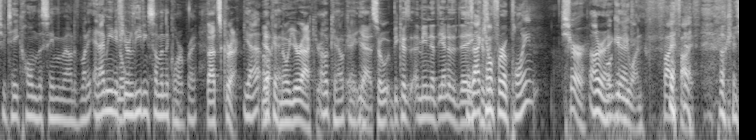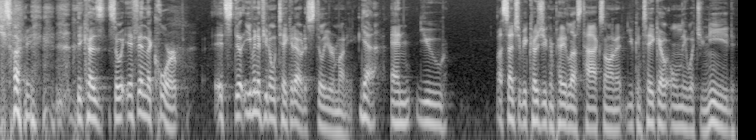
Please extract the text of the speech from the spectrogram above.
to take home the same amount of money. And I mean, if you're leaving some in the corporate, That's correct. Yeah? Yep. Okay. No, you're accurate. Okay, okay, Yeah. good. So because I mean, at the end of the day, does that count if- for a point? Sure. All right, We'll give you one. Five, five. Okay, sorry. because so if in the corp, it's still even if you don't take it out, it's still your money. Yeah. and you essentially because you can pay less tax on it, you can take out only what you need,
